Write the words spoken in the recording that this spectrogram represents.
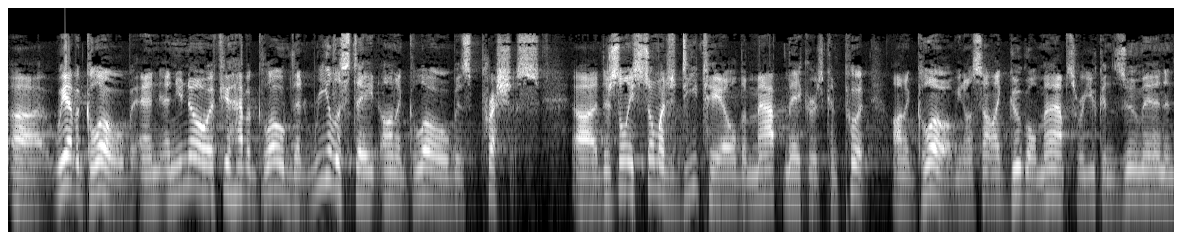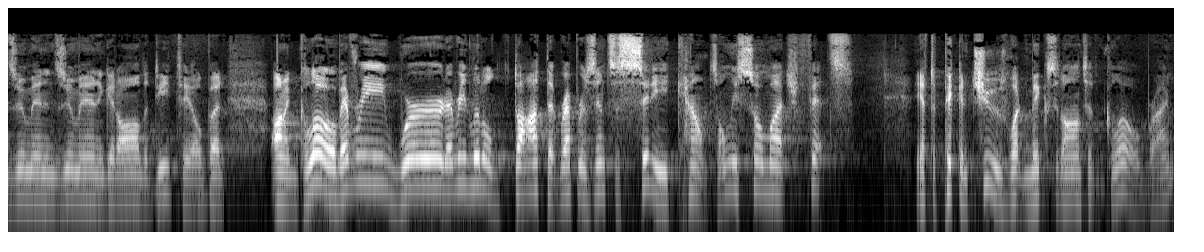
uh, we have a globe, and, and you know if you have a globe that real estate on a globe is precious. Uh, there's only so much detail the map makers can put on a globe. You know, it's not like Google Maps where you can zoom in and zoom in and zoom in and get all the detail. But on a globe, every word, every little dot that represents a city counts. Only so much fits. You have to pick and choose what makes it onto the globe, right?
